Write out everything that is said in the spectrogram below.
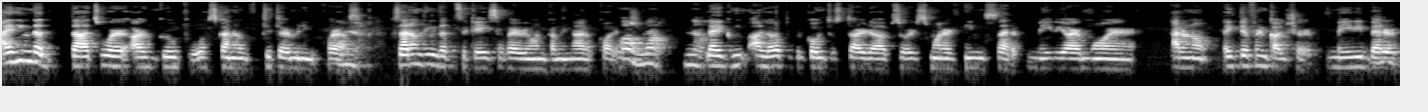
I think that that's where our group was kind of determining for us. Because I don't think that's the case of everyone coming out of college. Oh, no, no. Like a lot of people going to startups or smaller things that maybe are more, I don't know, like different culture, maybe better Yeah.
